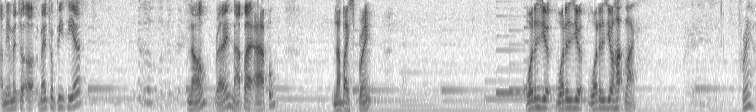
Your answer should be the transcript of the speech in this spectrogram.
I mean, Metro, uh, Metro PCS? No, right? Not by Apple. Not by Sprint. What is your what is your what is your hotline? Prayer.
